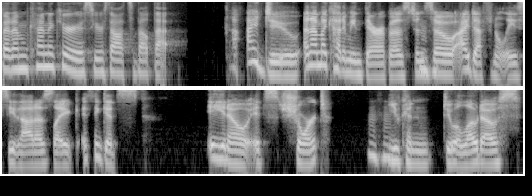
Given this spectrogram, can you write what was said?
but I'm kind of curious your thoughts about that. I do. And I'm a ketamine therapist. And mm-hmm. so I definitely see that as like, I think it's, you know, it's short. Mm-hmm. You can do a low dose.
